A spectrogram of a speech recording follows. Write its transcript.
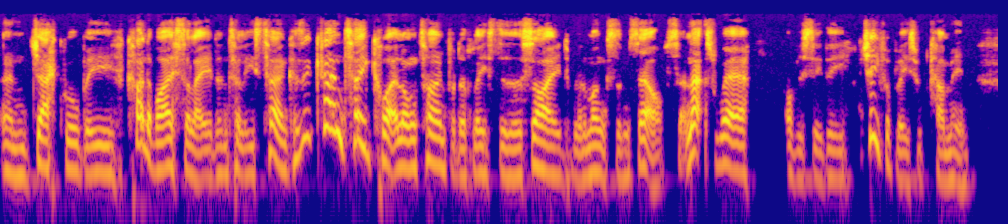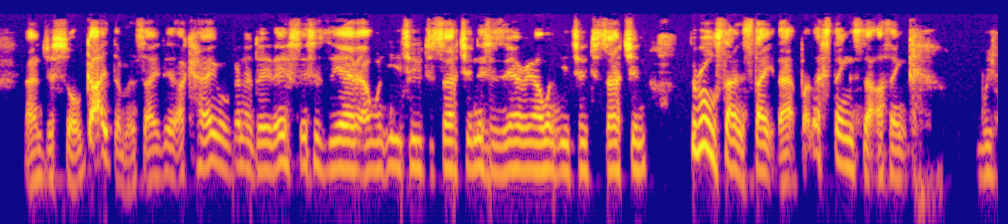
and Jack will be kind of isolated until he's turned because it can take quite a long time for the police to decide amongst themselves, and that's where obviously the chief of police would come in and just sort of guide them and say, okay, we're going to do this. This is the area I want you two to search in. This is the area I want you two to search in. The rules don't state that, but there's things that I think we've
